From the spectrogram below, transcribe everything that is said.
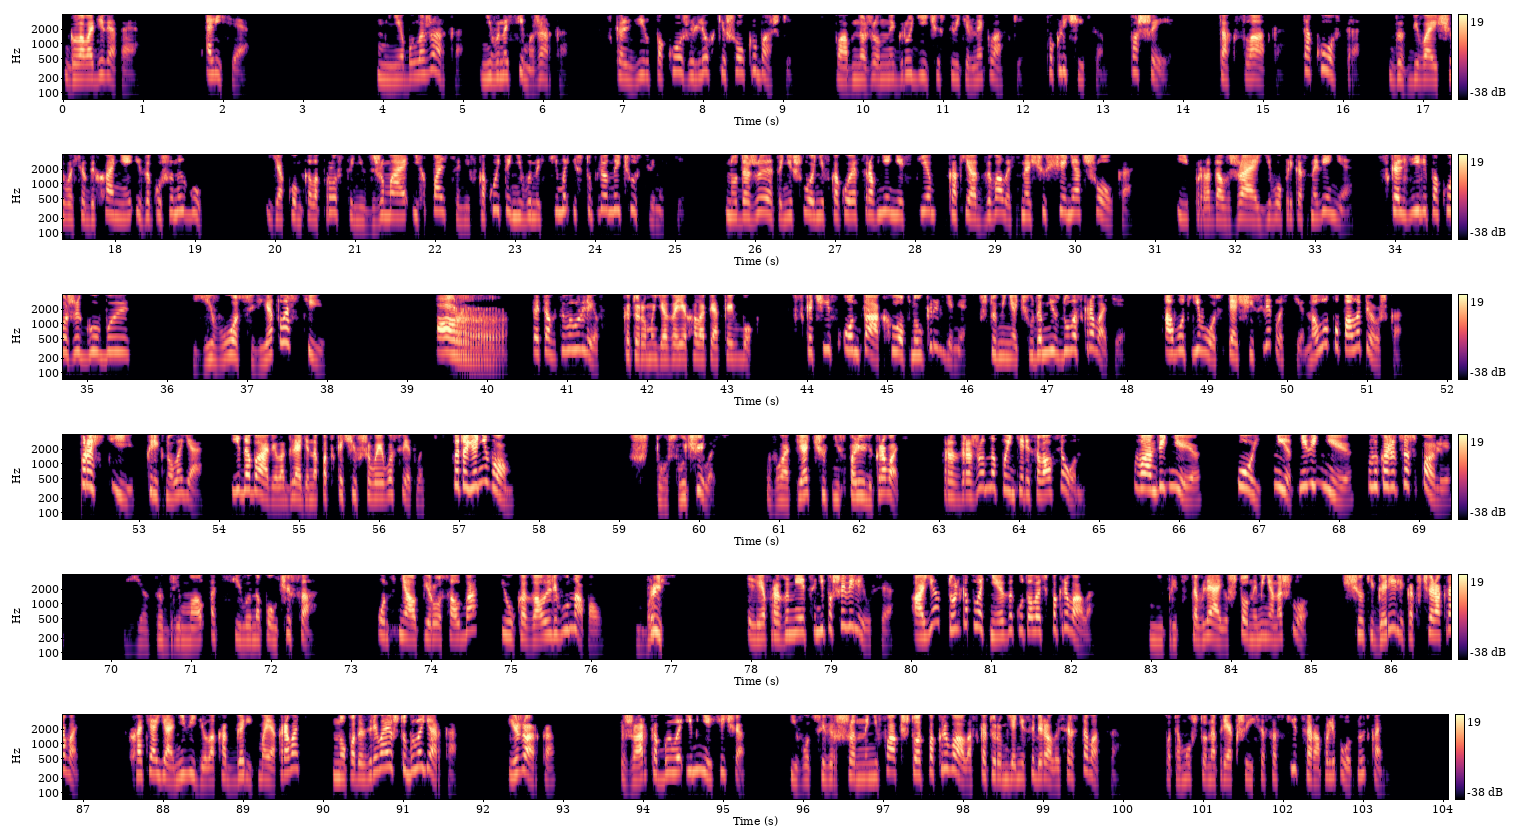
Глава девятая. Алисия. Мне было жарко, невыносимо жарко. Скользил по коже легкий шелк рубашки, по обнаженной груди чувствительной класки, по ключицам, по шее. Так сладко, так остро, до сбивающегося дыхания и закушенных губ. Я комкала простыни, сжимая их пальцами в какой-то невыносимо иступленной чувственности. Но даже это не шло ни в какое сравнение с тем, как я отзывалась на ощущение от шелка. И, продолжая его прикосновение, скользили по коже губы его светлости. Арррр! Это взвыл лев, которому я заехала пяткой в бок. Вскочив, он так хлопнул крыльями, что меня чудом не сдуло с кровати. А вот его спящей светлости на лоб упала перышко. «Прости!» — крикнула я и добавила, глядя на подскочившего его светлость. «Это я не вам!» «Что случилось? Вы опять чуть не спалили кровать?» Раздраженно поинтересовался он. «Вам виднее!» «Ой, нет, не виднее! Вы, кажется, спали!» Я задремал от силы на полчаса. Он снял перо со лба и указал льву на пол. «Брысь!» Лев, разумеется, не пошевелился, а я только плотнее закуталась в покрывало. Не представляю, что на меня нашло. Щеки горели, как вчера кровать. Хотя я не видела, как горит моя кровать, но подозреваю, что было ярко. И жарко. Жарко было и мне сейчас. И вот совершенно не факт, что от покрывала, с которым я не собиралась расставаться, потому что напрягшиеся соски царапали плотную ткань.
